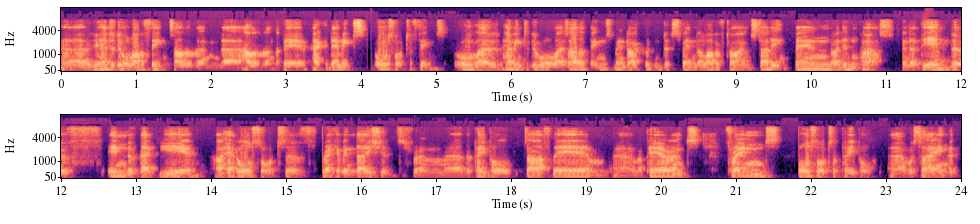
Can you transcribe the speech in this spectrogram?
uh, you had to do a lot of things other than uh, other than the bare academics, all sorts of things. Although having to do all those other things meant I couldn't spend a lot of time studying, and I didn't pass. And at the end of end of that year, I had all sorts of recommendations from uh, the people, staff there, uh, my parents, friends, all sorts of people uh, were saying that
